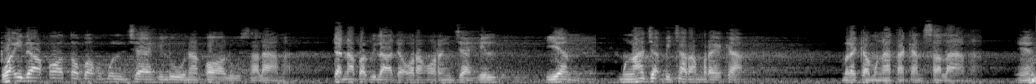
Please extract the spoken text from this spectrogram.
Wa idza khatabahumul jahiluna qalu salama. Dan apabila ada orang-orang jahil yang mengajak bicara mereka, mereka mengatakan salama. Ya,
